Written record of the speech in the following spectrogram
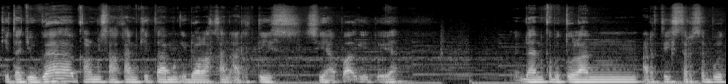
kita juga kalau misalkan kita mengidolakan artis siapa gitu ya dan kebetulan artis tersebut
